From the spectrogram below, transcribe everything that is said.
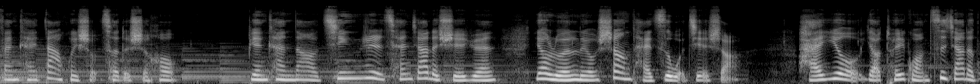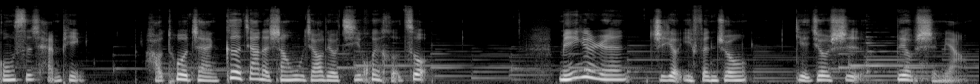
翻开大会手册的时候便看到今日参加的学员要轮流上台自我介绍还有要推广自家的公司产品好拓展各家的商务交流机会合作。每一个人只有一分钟也就是六十秒。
